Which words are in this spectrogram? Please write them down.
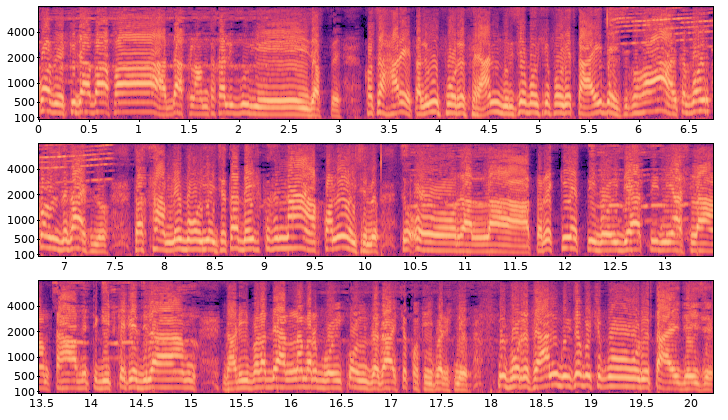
কবে কিরা বাপা? দেখলাম তো খালি ঘুরিয়ে যাচ্ছে। কথা হারে, তাহলে উপরে ফ্যান ঘুরিছে, বসে পড়ে তাই দেখছি। হয় বই জায়গায় আসলো তার সামনে বই হয়েছে তা করছে না, কনে হয়েছিল? তো ওর আল্লাহ তোরে কে তুই বই দেয়া তুই নিয়ে আসলাম? তা আমি টিকিট কেটে দিলাম। গাড়ি ভাড়া দিয়ে আনলাম, আর বই কোন জায়গায় আছে কোথায় পারিস না? উপরে ফ্যান, বুঝতে বসে পড়ে তাই দিয়েছে।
